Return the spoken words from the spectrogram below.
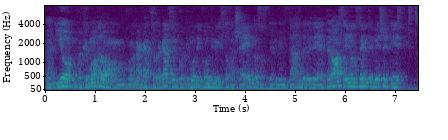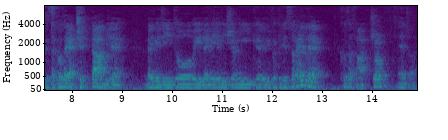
eh, io in qualche modo, come ragazzo ragazzo, in qualche modo i conti me li sto facendo, sto sperimentando e vedere, però se non sento invece che questa cosa è accettabile dai miei genitori, dai miei amici e amiche, dai miei fratelli e sorelle, cosa faccio? Eh già,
